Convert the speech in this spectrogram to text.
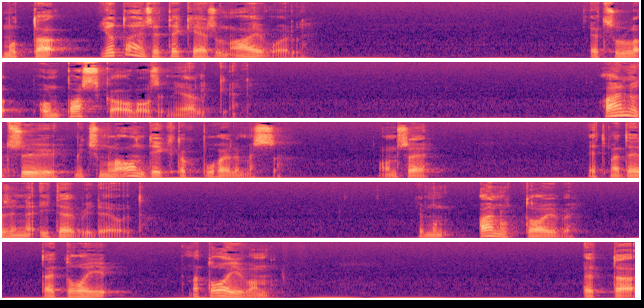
mutta jotain se tekee sun aivoille että sulla on paskaolo sen jälkeen. Ainut syy, miksi mulla on TikTok puhelimessa, on se, että mä teen sinne itse videoita. Ja mun ainut toive, tai toi, mä toivon, että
